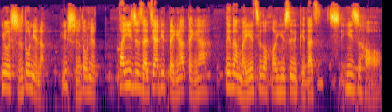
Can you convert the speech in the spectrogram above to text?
有十多年了，有十多年，他一直在家里等呀等呀，等到没有这个好医生给他医治好。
